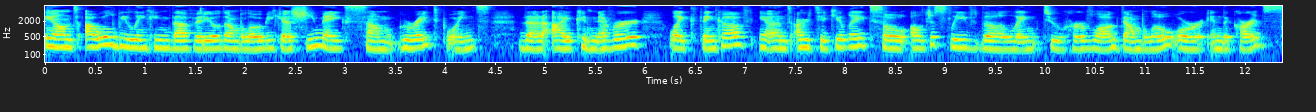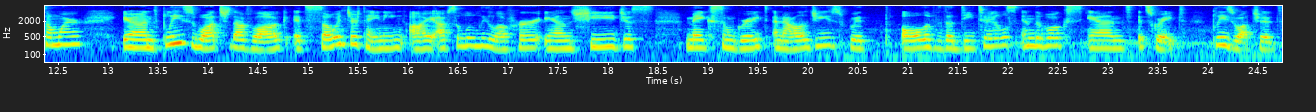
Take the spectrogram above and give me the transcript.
and I will be linking that video down below because she makes some great points that I could never like think of and articulate. So I'll just leave the link to her vlog down below or in the cards somewhere. And please watch that vlog. It's so entertaining. I absolutely love her. And she just makes some great analogies with all of the details in the books. And it's great. Please watch it.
